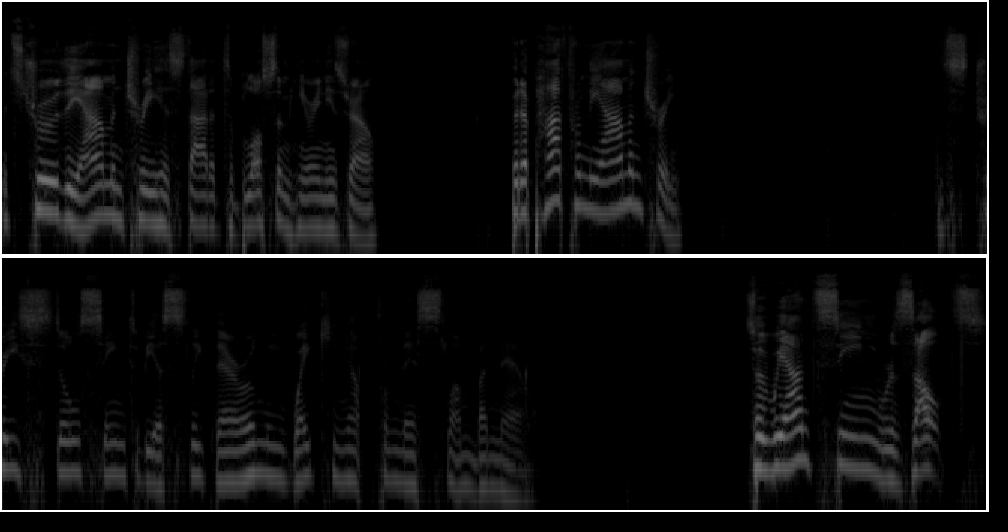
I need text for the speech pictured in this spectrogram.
It's true the almond tree has started to blossom here in Israel. But apart from the almond tree, the trees still seem to be asleep. They're only waking up from their slumber now. So we aren't seeing results.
